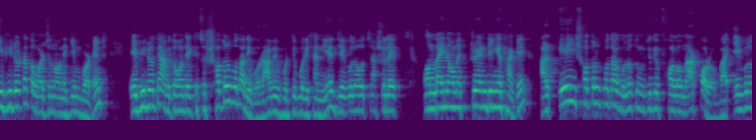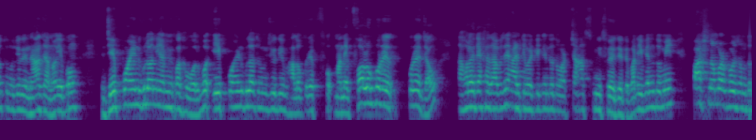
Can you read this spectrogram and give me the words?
এই ভিডিওটা তোমার জন্য অনেক ইম্পর্টেন্ট এই ভিডিওতে আমি তোমাদের কিছু সতর্কতা দিব, রাবি ভর্তি পরীক্ষা নিয়ে, যেগুলো হচ্ছে আসলে অনলাইনে অনেক ট্রেন্ডিং এ থাকে। আর এই সতর্কতাগুলো তুমি যদি ফলো না করো, বা এগুলো তুমি যদি না জানো, এবং যে পয়েন্টগুলো নিয়ে আমি কথা বলব, এই পয়েন্টগুলো তুমি যদি ভালো করে মানে ফলো করে করে যাও তাহলে দেখা যাবে যে আলটিমেটলি কিন্তু তোমার চান্স মিস হয়ে যেতে পারে। ইভেন তুমি পাঁচ নাম্বার পর্যন্ত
